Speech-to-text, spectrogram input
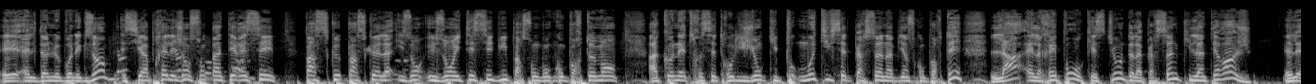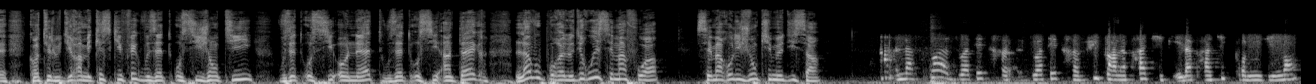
et elle donne le bon exemple. Et si après les gens sont intéressés parce que parce que ont ils ont été séduits par son bon comportement à connaître cette religion qui motive cette personne à bien se comporter, là, elle répond aux questions de la personne qui l'interroge. Elle, quand elle lui dira mais qu'est-ce qui fait que vous êtes aussi gentil, vous êtes aussi honnête, vous êtes aussi intègre, là vous pourrez le dire oui c'est ma foi, c'est ma religion qui me dit ça. La foi doit être, doit être vue par la pratique. Et la pratique pour les musulmans,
